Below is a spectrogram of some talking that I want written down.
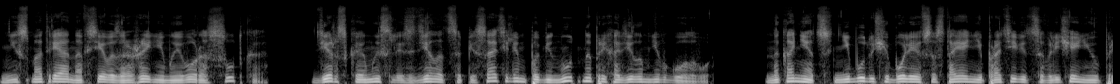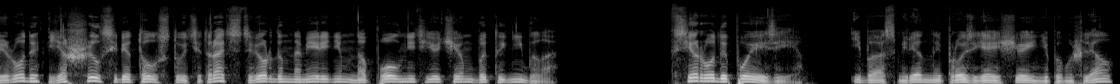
Несмотря на все возражения моего рассудка, дерзкая мысль сделаться писателем поминутно приходила мне в голову. Наконец, не будучи более в состоянии противиться влечению природы, я сшил себе толстую тетрадь с твердым намерением наполнить ее чем бы то ни было. Все роды поэзии, ибо о смиренной прозе я еще и не помышлял,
